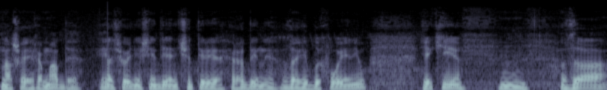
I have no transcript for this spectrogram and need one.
нашої громади. І на сьогоднішній день чотири родини загиблих воїнів, які за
